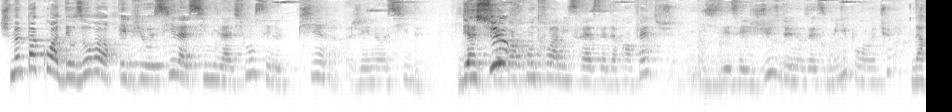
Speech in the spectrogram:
je sais même pas quoi, des horreurs. Et puis aussi, l'assimilation, c'est le pire génocide. Bien sûr. Avoir contre à Israël. C'est-à-dire qu'en fait, ils essayent juste de nous assimiler pour nous tuer. Nahon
